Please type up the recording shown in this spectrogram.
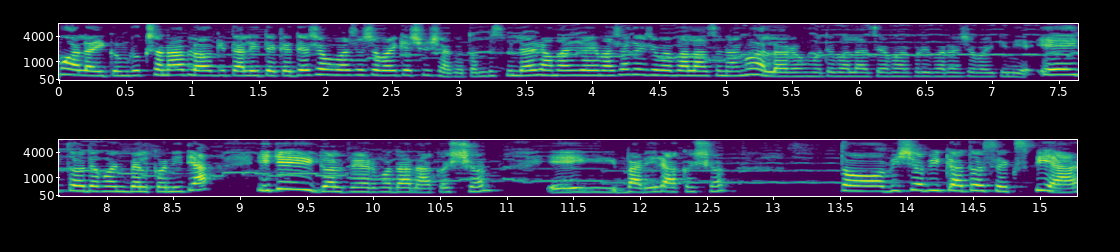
আসসালামাইকুম রুকসানা ব্লগ ইতালি থেকে দেশ অববাসে সবাইকে সুস্বাগতম। বিসমিল্লাহ রহমান রহিম। আশা করি সবাই ভালো আছেন। আমি আল্লাহ রহমতে ভালো আছি। আমার পরিবারের সবাইকে নিয়ে। এই তো দেখুন বেলকনিটা এটাই গল্পের প্রধান আকর্ষণ। এই বাড়ির আকর্ষণ। তো বিশ্ববিখ্যাত শেক্সপিয়ার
